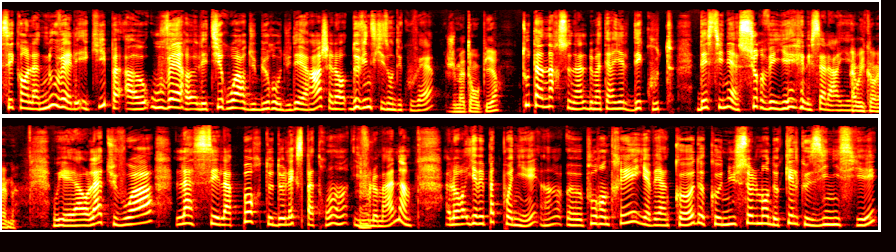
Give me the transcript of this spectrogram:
c'est quand la nouvelle équipe a ouvert les tiroirs du bureau du DRH. Alors, devine ce qu'ils ont découvert? Je m'attends au pire. Tout un arsenal de matériel d'écoute destiné à surveiller les salariés. Ah oui, quand même. Oui, alors là, tu vois, là, c'est la porte de l'ex-patron, hein, Yves Leman. Alors, il n'y avait pas de poignée. hein. Euh, pour entrer, il y avait un code connu seulement de quelques initiés.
